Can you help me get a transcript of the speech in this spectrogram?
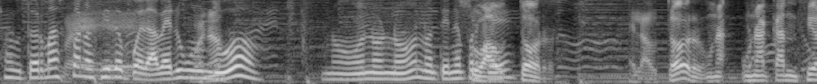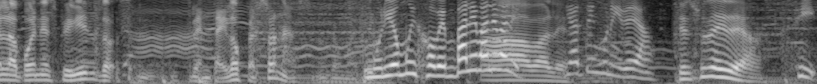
Su autor más conocido puede haber un bueno. dúo. No, no, no, no tiene por Su qué. autor. El autor. Una, una canción la pueden escribir dos- 32 personas. no cómo. Murió muy joven. Vale, vale, Ah, vale. vale. Ya tengo una idea. ¿Tienes una idea? Sí.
